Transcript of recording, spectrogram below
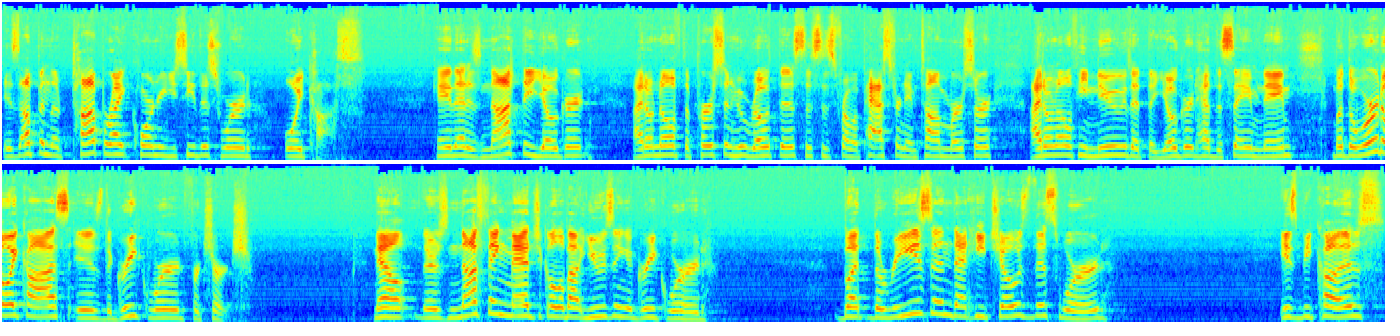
is up in the top right corner, you see this word oikos. Okay, that is not the yogurt. I don't know if the person who wrote this, this is from a pastor named Tom Mercer. I don't know if he knew that the yogurt had the same name, but the word oikos is the Greek word for church. Now, there's nothing magical about using a Greek word, but the reason that he chose this word is because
